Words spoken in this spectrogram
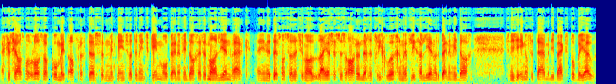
ek gesels maar oral waar kom met afrigters en met mense wat 'n mens ken, maar op 'n einde van die dag is dit maar alleen werk. En dit is maar so dat jy maar leiers is soos arende, hulle vlieg hoog en hulle vlieg alleen, maar op 'n einde van die dag is mense Engelse terme die backstop by jou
